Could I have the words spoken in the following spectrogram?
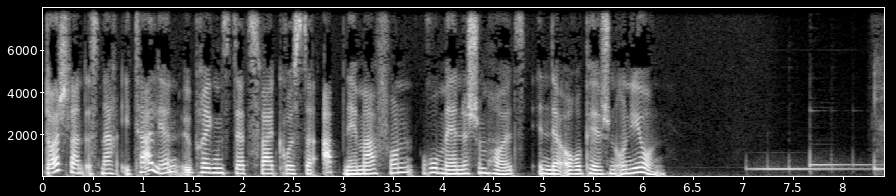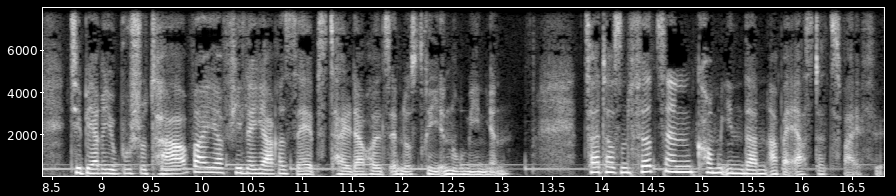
Deutschland ist nach Italien übrigens der zweitgrößte Abnehmer von rumänischem Holz in der Europäischen Union. Tiberio Buschutar war ja viele Jahre selbst Teil der Holzindustrie in Rumänien. 2014 kommen ihm dann aber erste Zweifel.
